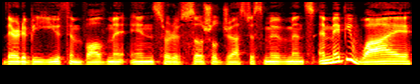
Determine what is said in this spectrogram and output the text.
there to be youth involvement in sort of social justice movements, and maybe why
